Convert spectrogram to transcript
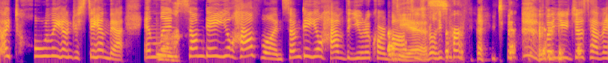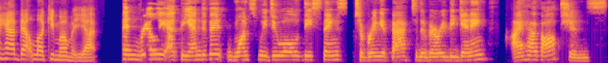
I totally understand that. And Lynn, someday you'll have one. Someday you'll have the unicorn boss yes. who's really perfect. but you just haven't had that lucky moment yet. And really, at the end of it, once we do all of these things to bring it back to the very beginning, I have options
